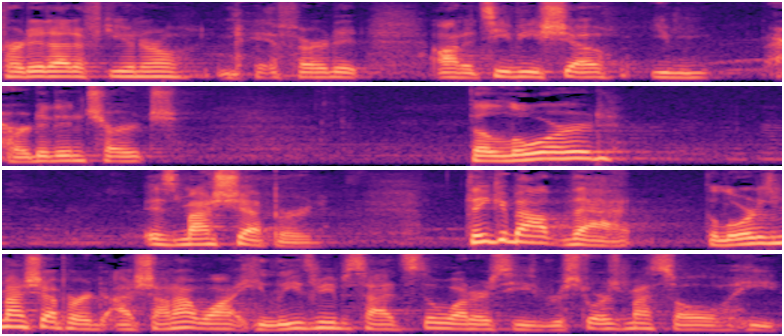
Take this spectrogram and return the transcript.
Heard it at a funeral. You may have heard it on a TV show. You heard it in church. The Lord is my shepherd. Think about that. The Lord is my shepherd. I shall not want. He leads me beside still waters. He restores my soul. He,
